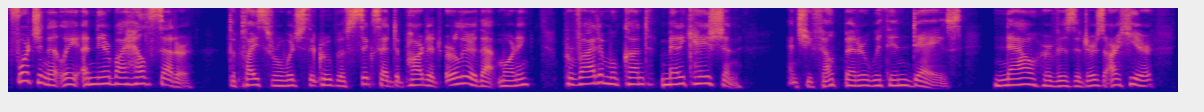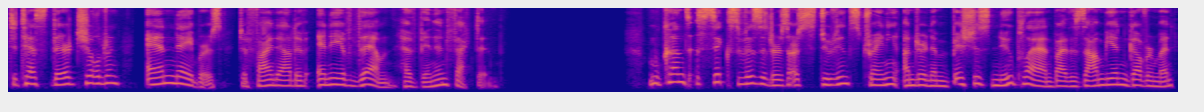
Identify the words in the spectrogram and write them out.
Fortunately, a nearby health center, the place from which the group of six had departed earlier that morning, provided Mukund medication, and she felt better within days. Now her visitors are here to test their children and neighbors to find out if any of them have been infected. Mukunt's six visitors are students training under an ambitious new plan by the Zambian government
